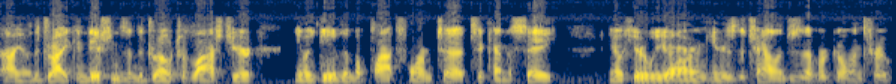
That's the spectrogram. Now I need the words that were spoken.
uh, you know the dry conditions and the drought of last year. You know, it gave them a platform to to kind of say, you know, here we are, and here's the challenges that we're going through.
